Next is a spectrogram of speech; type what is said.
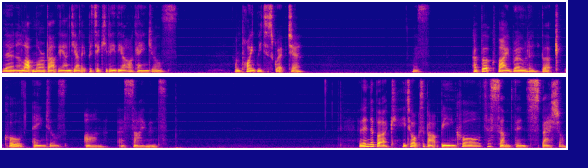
learn a lot more about the angelic, particularly the archangels, and point me to scripture was a book by Roland Buck called Angels on Assignment. And in the book, he talks about being called to something special.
